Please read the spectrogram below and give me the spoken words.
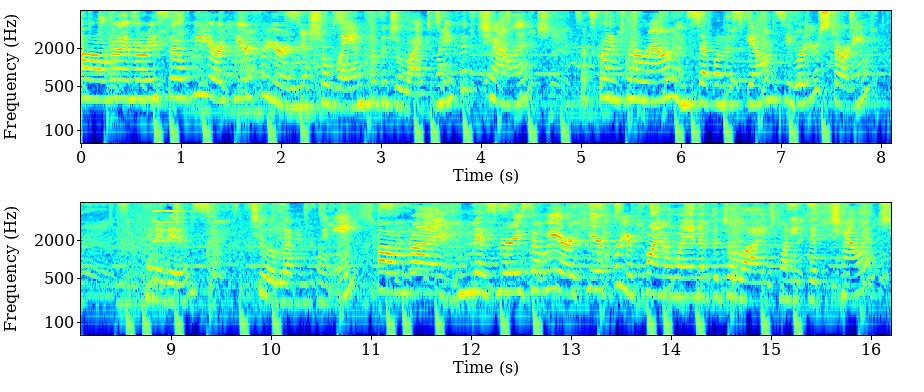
All right, Marissa, we are here for your initial weigh-in for the July 25th challenge. Let's go ahead and turn around and step on the scale and see where you're starting. And it is 211.8. All right, Miss Marissa, we are here for your final weigh-in of the July 25th challenge.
